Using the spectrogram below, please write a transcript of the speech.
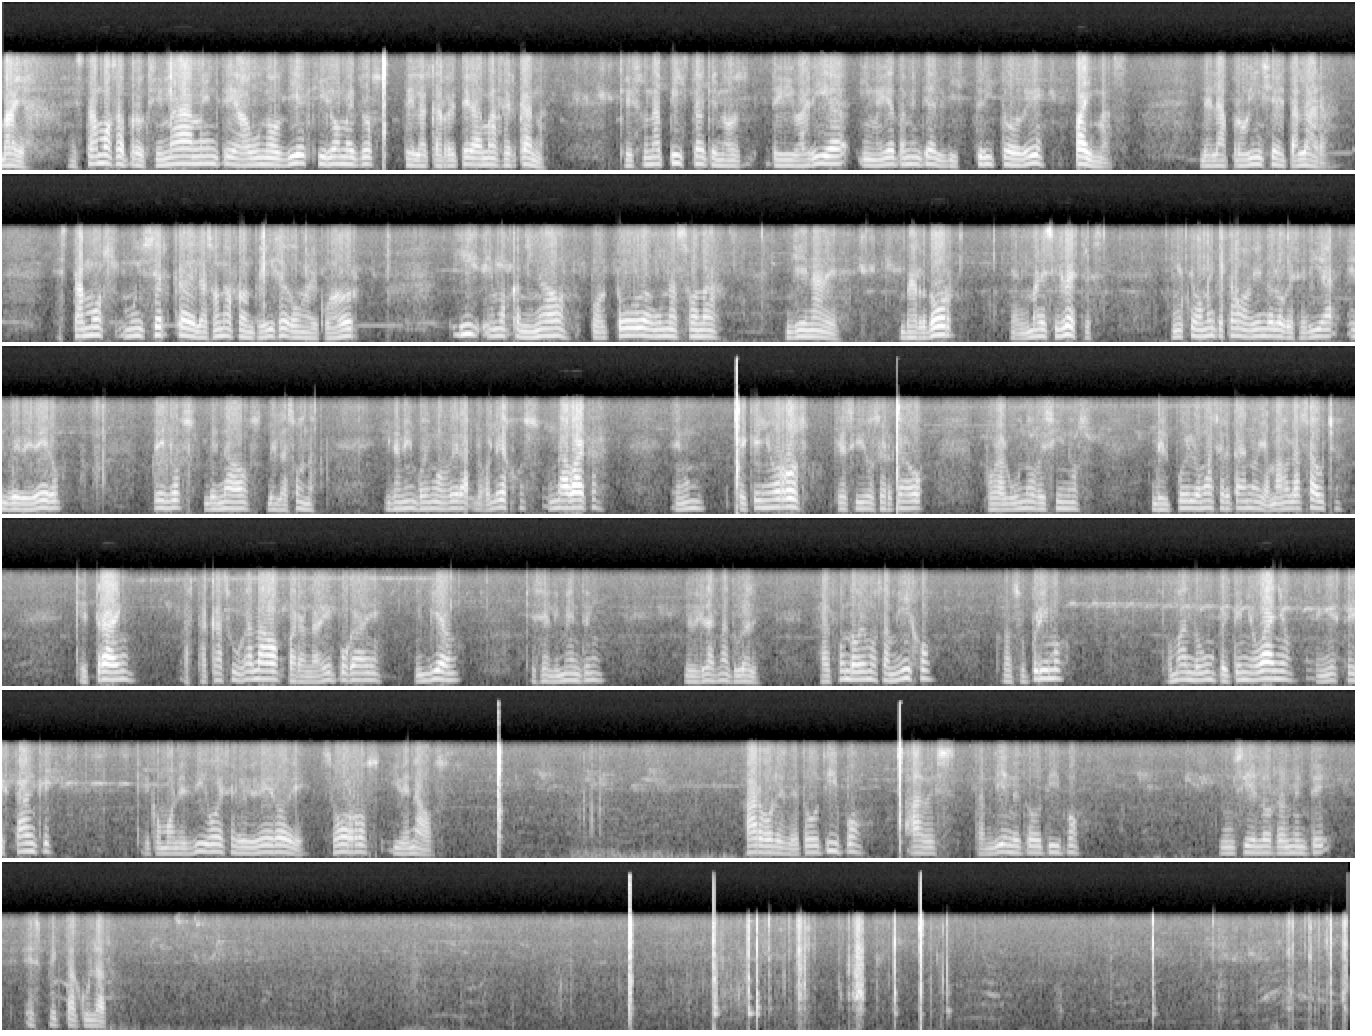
Vaya, estamos aproximadamente a unos 10 kilómetros de la carretera más cercana, que es una pista que nos derivaría inmediatamente al distrito de Paimas, de la provincia de Talara. Estamos muy cerca de la zona fronteriza con el Ecuador y hemos caminado por toda una zona llena de verdor y animales silvestres. En este momento estamos viendo lo que sería el bebedero de los venados de la zona. Y también podemos ver a lo lejos una vaca en un pequeño roso que ha sido cercado por algunos vecinos del pueblo más cercano llamado La Saucha, que traen hasta acá sus ganados para la época de invierno, que se alimenten del gas natural. Al fondo vemos a mi hijo con su primo tomando un pequeño baño en este estanque que como les digo es el bebedero de zorros y venados. Árboles de todo tipo, aves también de todo tipo y un cielo realmente espectacular.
